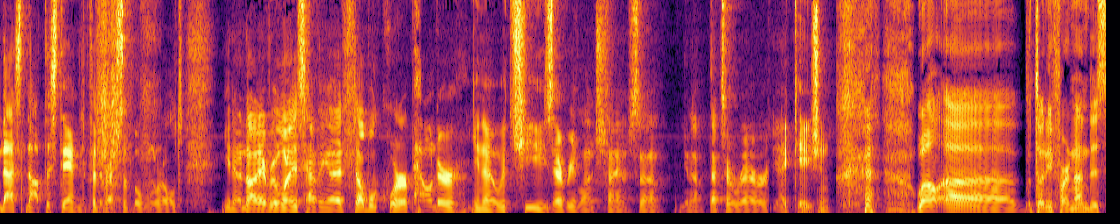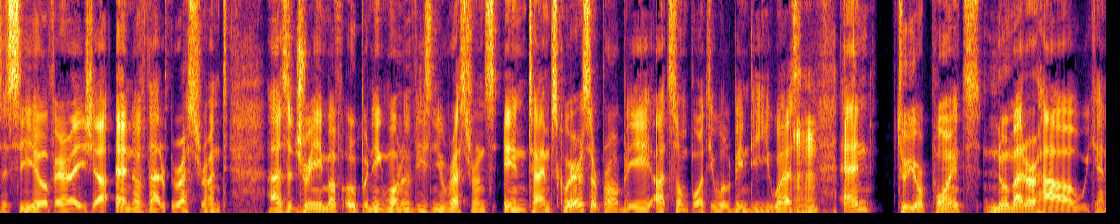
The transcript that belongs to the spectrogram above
that's not the standard for the rest of the world. You know, not everyone is having a double quarter pounder, you know, with cheese every lunchtime. So you know, that's a rare occasion. Well, uh, Tony Fernandez, the CEO of AirAsia and of that restaurant, has a dream of opening one of these new restaurants in Times Square. So probably at some point he will be in the US. And to your point, no matter how we can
